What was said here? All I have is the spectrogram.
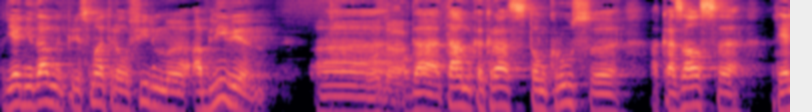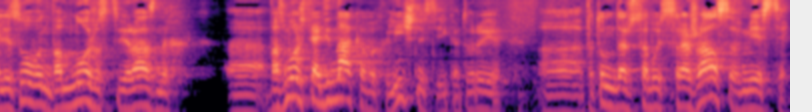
Я недавно пересматривал фильм «Обливион». А, О, да. да, там как раз Том Круз э, оказался реализован во множестве разных э, возможностей одинаковых личностей, которые э, потом даже с собой сражался вместе.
